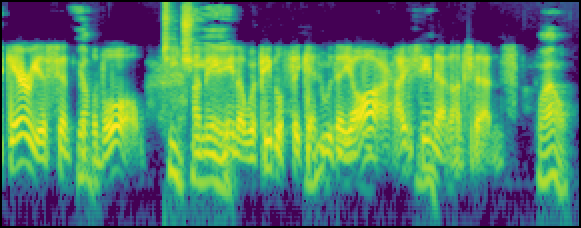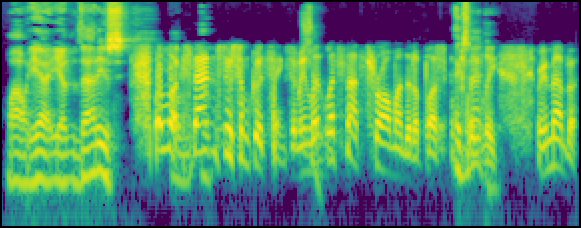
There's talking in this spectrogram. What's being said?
scariest symptom Yeah. of all. TGA. I mean, you know, where people forget who they are. I've seen that on statins. wow. Wow. Yeah. Yeah. That is. But look, Um, statins do some good things. I mean, Sure. let, let's not throw them under the bus completely. Exactly. Remember,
